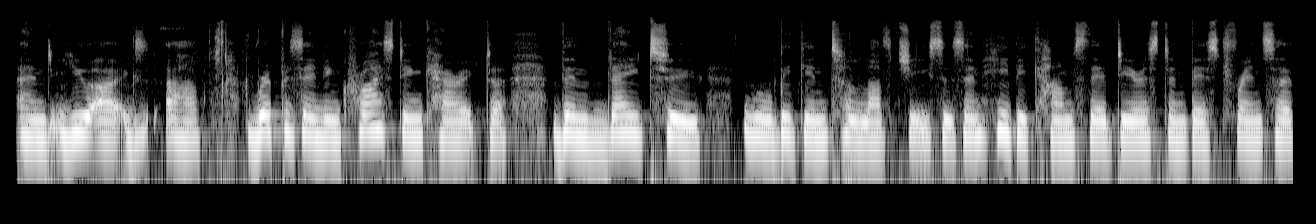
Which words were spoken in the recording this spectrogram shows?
and you are uh, representing Christ in character, then they too will begin to love Jesus and he becomes their dearest and best friend. So,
